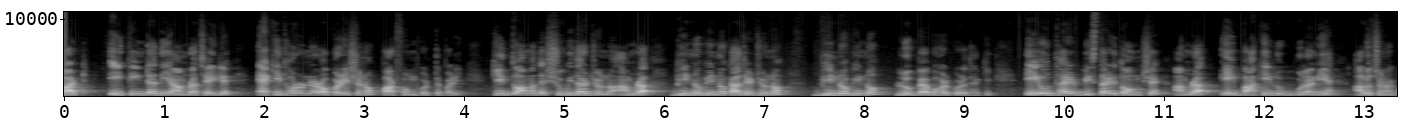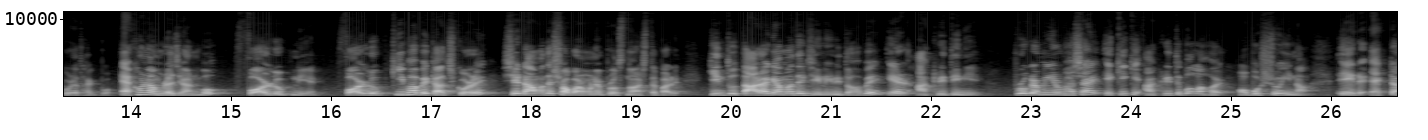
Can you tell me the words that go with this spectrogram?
বাট এই তিনটা দিয়ে আমরা চাইলে একই ধরনের অপারেশনও পারফর্ম করতে পারি। কিন্তু আমাদের সুবিধার জন্য আমরা ভিন্ন ভিন্ন কাজের জন্য ভিন্ন ভিন্ন লুপ ব্যবহার করে থাকি। এই অধ্যায়ের বিস্তারিত অংশে আমরা এই বাকি লুপগুলা নিয়ে আলোচনা করে থাকব। এখন আমরা জানব ফর লুপ নিয়ে। ফর লুপ কীভাবে কাজ করে, সেটা আমাদের সবার মনে প্রশ্ন আসতে পারে। কিন্তু তার আগে আমাদের জেনে নিতে হবে এর আকৃতি নিয়ে। প্রোগ্রামিংয়ের ভাষায় একে কি আকৃতি বলা হয়? অবশ্যই না। এর একটা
